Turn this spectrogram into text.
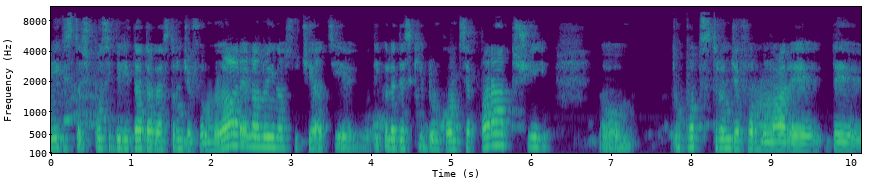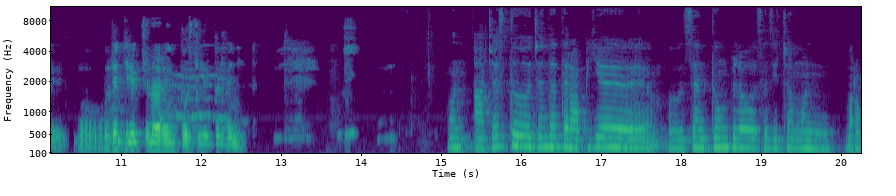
Există și posibilitatea de a strânge formulare la noi în asociație, adică le deschid un cont separat și pot strânge formulare de redirecționare a impozitului pe venit. Bun. Acest gen de terapie se întâmplă, să zicem, în, mă rog,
